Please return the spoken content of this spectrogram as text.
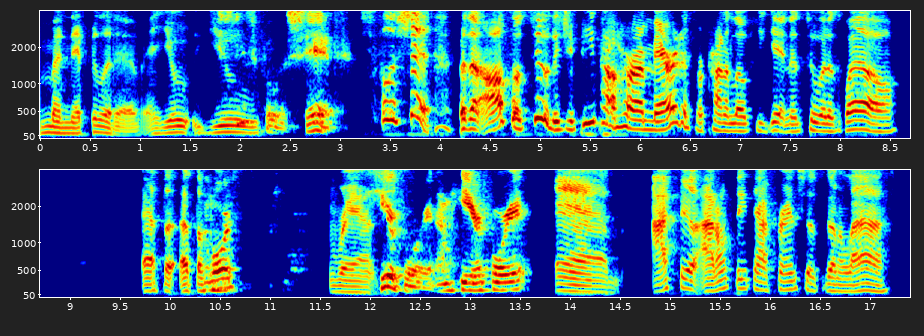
manipulative and you you she's full of shit. She's full of shit. But then also too, did you peep how her and Meredith were kind of low key getting into it as well at the at the horse ranch? Here for it. I'm here for it. And I feel I don't think that friendship's gonna last.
